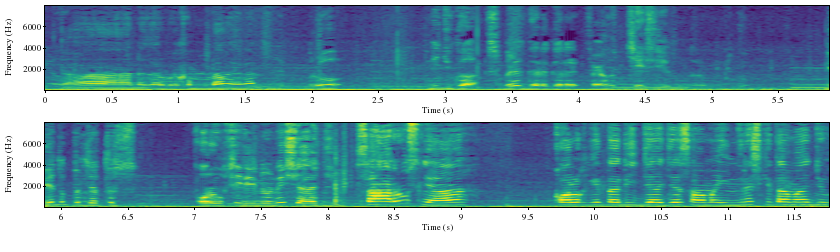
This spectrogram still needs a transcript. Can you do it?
ya negara berkembang ya kan Bro, ini juga sebenarnya gara-gara VOC sih menurut gue. Dia tuh pencetus korupsi di Indonesia anjing. seharusnya kalau kita dijajah sama Inggris kita maju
